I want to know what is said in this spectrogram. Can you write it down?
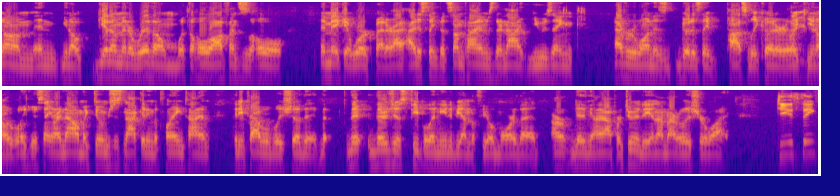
um, and you know get them in a rhythm with the whole offense as a whole and make it work better. I, I just think that sometimes they're not using everyone as good as they possibly could, or like you know, like you're saying right now, McDoom's just not getting the playing time that he probably should. They're, they're just people that need to be on the field more that aren't getting the opportunity, and I'm not really sure why. Do you think?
